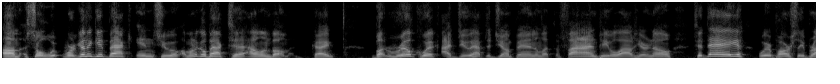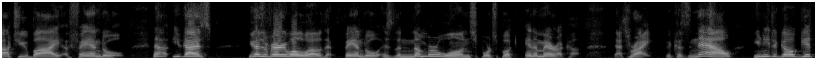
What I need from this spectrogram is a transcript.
Um, so we're going to get back into, I want to go back to Alan Bowman. Okay. But real quick, I do have to jump in and let the fine people out here know today we're partially brought to you by FanDuel. Now, you guys, you guys are very well aware that FanDuel is the number one sports book in America. That's right, because now you need to go get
